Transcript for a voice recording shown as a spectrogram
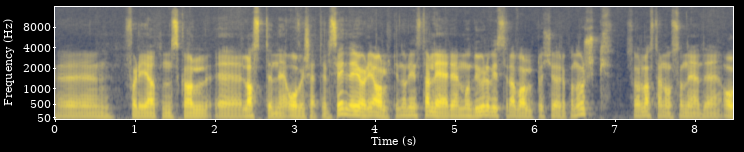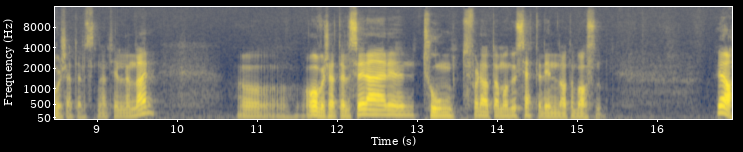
Uh, fordi at den skal eh, laste ned oversettelser. Det gjør de alltid når de installerer en modul. og Hvis dere har valgt å kjøre på norsk, så laster den også ned eh, oversettelsene til den der. Og oversettelser er eh, tungt, for da må du sette det inn i databasen. Ja.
